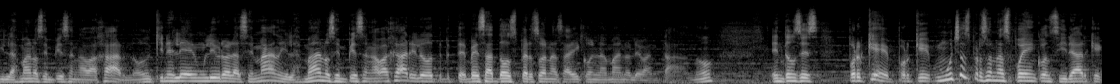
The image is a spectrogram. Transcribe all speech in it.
Y las manos empiezan a bajar, ¿no? ¿Quiénes leen un libro a la semana? Y las manos empiezan a bajar y luego te ves a dos personas ahí con la mano levantada, ¿no? Entonces, ¿por qué? Porque muchas personas pueden considerar que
